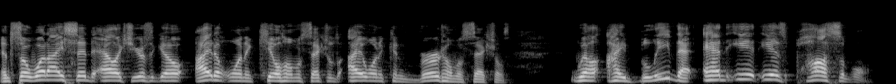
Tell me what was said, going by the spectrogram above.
And so, what I said to Alex years ago, I don't want to kill homosexuals, I want to convert homosexuals. Well, I believe that, and it is possible.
